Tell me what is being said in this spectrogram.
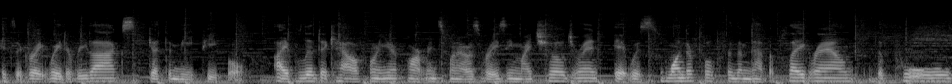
It's a great way to relax, get to meet people. I've lived at California Apartments when I was raising my children. It was wonderful for them to have the playground, the pool,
